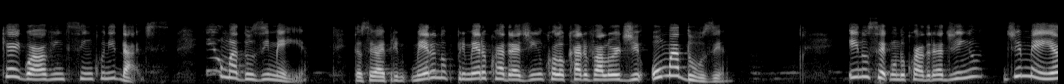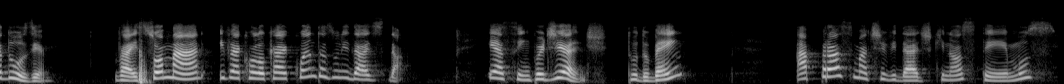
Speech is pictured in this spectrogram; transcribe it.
que é igual a 25 unidades. E uma dúzia e meia? Então, você vai primeiro no primeiro quadradinho colocar o valor de uma dúzia. E no segundo quadradinho, de meia dúzia vai somar e vai colocar quantas unidades dá. E assim por diante. Tudo bem? A próxima atividade que nós temos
